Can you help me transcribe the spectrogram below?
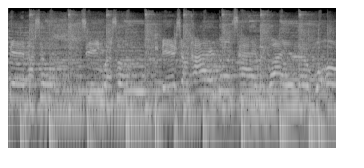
别怕羞，尽管说，别想太多才会快乐。我。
